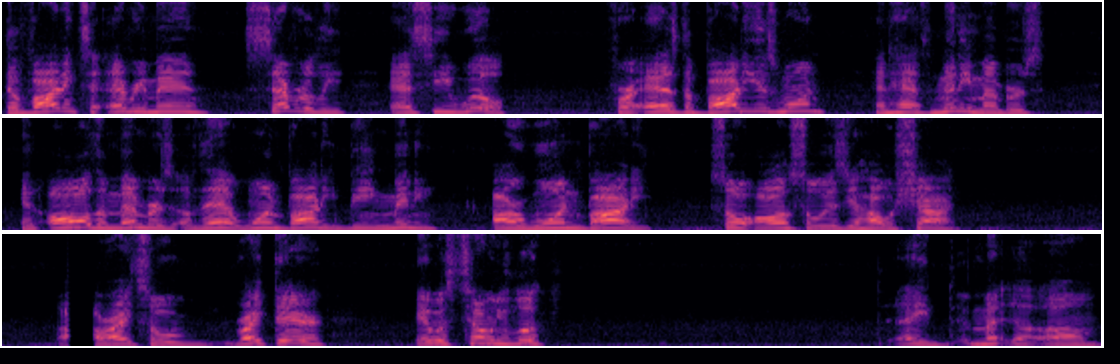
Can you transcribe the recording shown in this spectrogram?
dividing to every man severally as he will. For as the body is one, and hath many members, and all the members of that one body being many are one body, so also is Yahweh Shai. All right, so right there, it was telling you, look, hey, uh, um,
